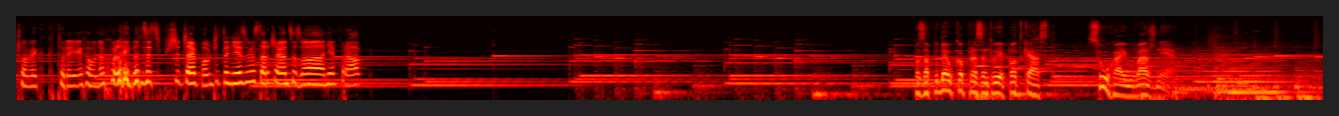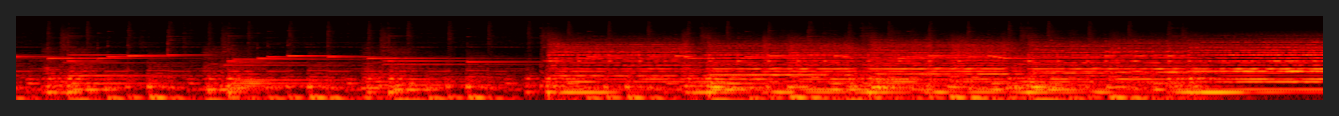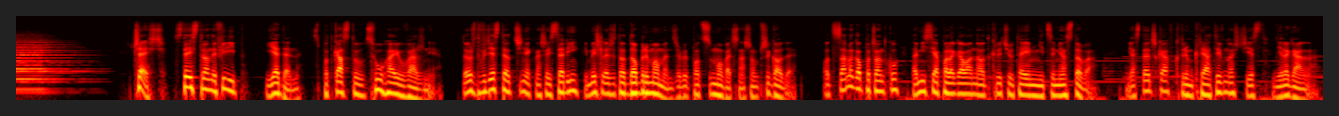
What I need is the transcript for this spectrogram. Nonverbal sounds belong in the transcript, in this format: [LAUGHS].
człowiek, który jechał na hulajnodze z przyczepą, czy to nie jest wystarczające złamanie praw? Poza pudełko prezentuje podcast Słuchaj uważnie. Cześć, z tej strony Filip 1 z podcastu Słuchaj Uważnie. To już 20 odcinek naszej serii i myślę, że to dobry moment, żeby podsumować naszą przygodę. Od samego początku ta misja polegała na odkryciu tajemnicy miastowa. Miasteczka, w którym kreatywność jest nielegalna.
